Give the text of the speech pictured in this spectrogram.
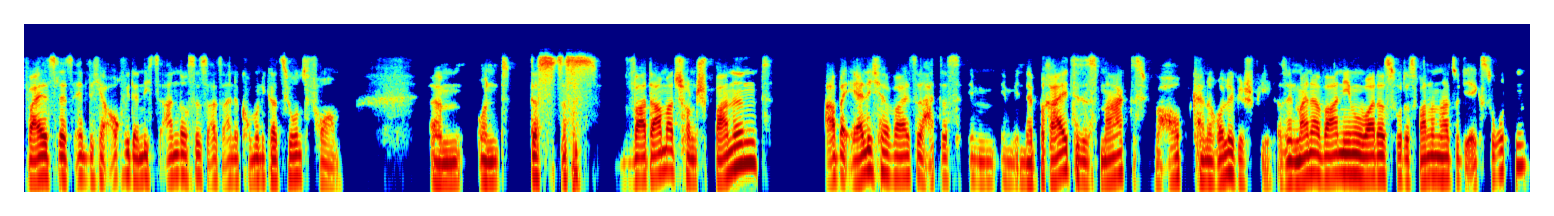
weil es letztendlich ja auch wieder nichts anderes ist als eine Kommunikationsform. Ähm, und das, das war damals schon spannend, aber ehrlicherweise hat das im, im, in der Breite des Marktes überhaupt keine Rolle gespielt. Also in meiner Wahrnehmung war das so, das waren dann halt so die Exoten.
